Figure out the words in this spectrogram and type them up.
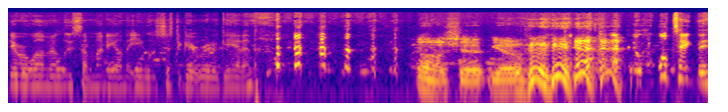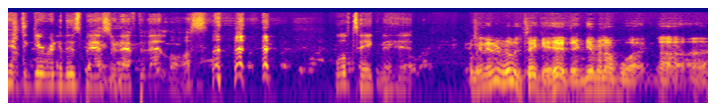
They were willing to lose some money on the Eagles just to get rid of Gannon. Oh shit, yo. We'll take the hit to get rid of this bastard after that loss. We'll take the hit. I mean, they didn't really take a hit. They're giving up what? Uh,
